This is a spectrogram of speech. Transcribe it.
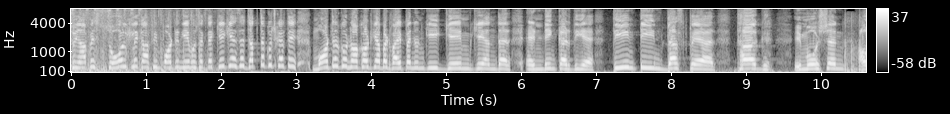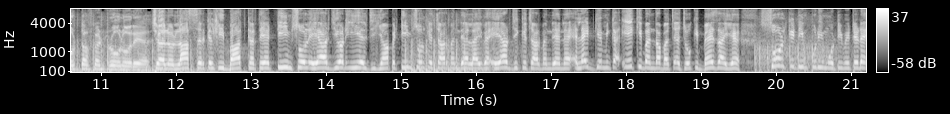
तो यहाँ पे सोल के लिए काफ़ी इंपॉर्टेंट गेम हो सकता है। क्योंकि ऐसे जब तक कुछ करते मोटर को नॉकआउट किया बट वाइपन ने उनकी गेम के अंदर एंडिंग कर दी है। तीन टीम दस player thug emotion out of control हो रहे हैं। चलो लास्ट सर्कल की बात करते हैं। टीम सोल एआरजी और ईएलजी यहाँ पे टीम सोल के चार बंदे अलाइव है। एआरजी के चार बंदे एलाइट गेमिंग का एक ही बंदा बचा है, जो कि बेज आई है। सोल की टीम पूरी मोटिवेटेड है।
